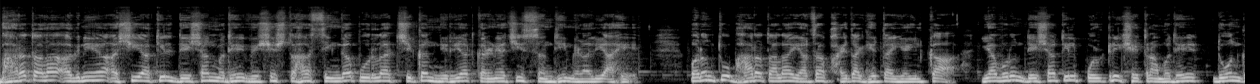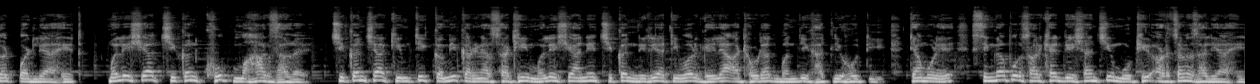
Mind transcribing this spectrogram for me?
भारताला आग्नेय आशियातील देशांमध्ये विशेषतः सिंगापूरला चिकन निर्यात करण्याची संधी मिळाली आहे. परंतु भारताला याचा फायदा घेता येईल का? यावरून देशातील पोल्ट्री क्षेत्रामध्ये दोन गट पडले आहेत. मलेशियात चिकन खूप महाग झालंय. चिकनच्या किमती कमी करण्यासाठी मलेशियाने चिकन निर्यातीवर गेल्या आठवड्यात बंदी घातली होती. त्यामुळे सिंगापूर सारख्या देशांची मोठी अडचण झाली आहे.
